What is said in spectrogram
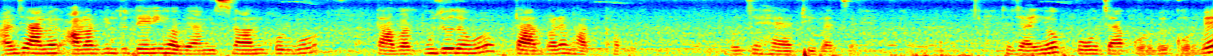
আমি আমি, আমার কিন্তু দেরি হবে, আমি স্নান করব, তারপর পুজো দেবো, তারপরে ভাত খাব। বলছে হ্যাঁ ঠিক আছে। তো যাই হোক, ও যা করবে করবে।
